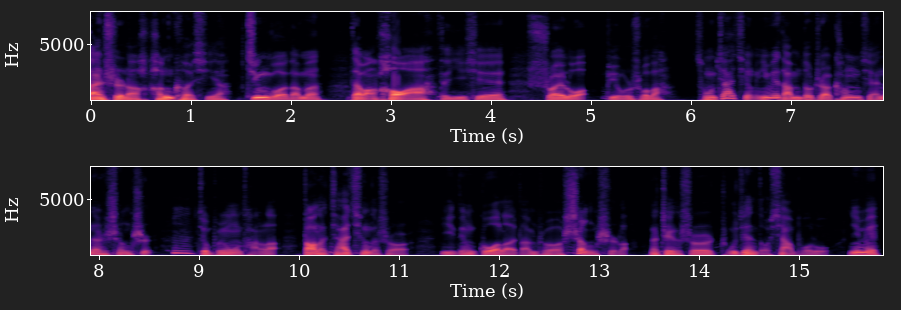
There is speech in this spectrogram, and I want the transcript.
但是呢，很可惜啊，经过咱们。再往后啊的一些衰落，比如说吧，从嘉庆，因为咱们都知道康乾那是盛世，嗯，就不用谈了。到了嘉庆的时候，已经过了咱们说盛世了。那这个时候逐渐走下坡路，因为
